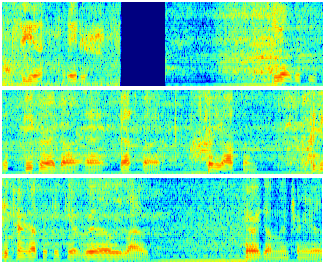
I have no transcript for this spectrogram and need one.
I'll see you later. Yeah, this is the speaker I got at Best Buy. It's pretty awesome. Because you can turn it up, it could get really loud. Here I go, I'm going to turn it up.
